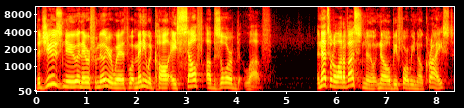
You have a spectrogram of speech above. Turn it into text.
The Jews knew and they were familiar with what many would call a self absorbed love. And that's what a lot of us know, know before we know Christ.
